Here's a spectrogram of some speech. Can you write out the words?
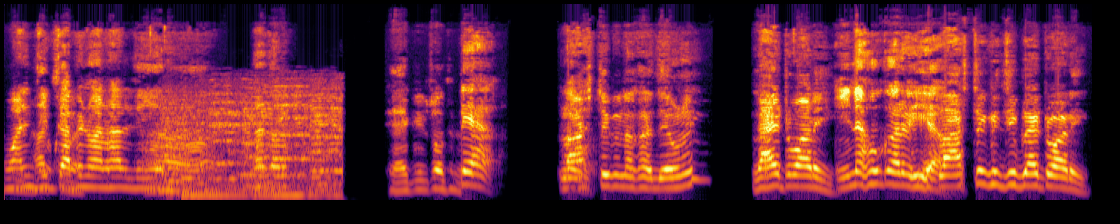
વાની જીપ કાપીને વાન હાલ દઈએ ના કરો. ફેંકી ચોથી. પ્લાસ્ટિક નખાઈ દેવું નહીં? લાઈટ વાળી એને શું કરવી પ્લાસ્ટિકની જીપ લાઈટ વાળી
